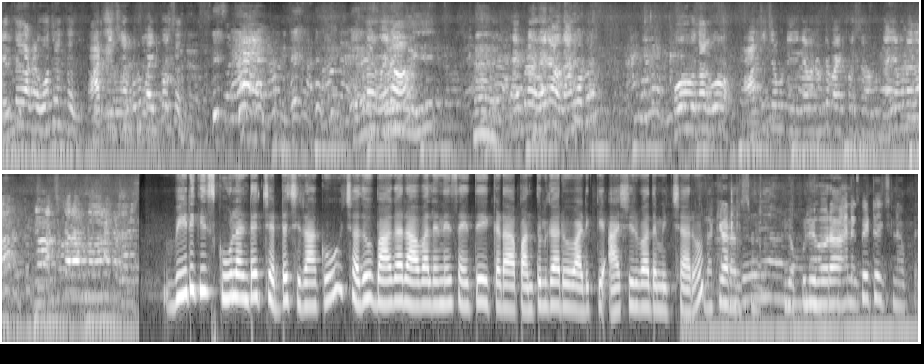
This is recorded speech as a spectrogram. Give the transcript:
వెళ్తుంది. అక్కడ పోతే వెళ్తుంది. ఇచ్చినప్పుడు బయటకు వస్తుంది. ఎప్పుడైనా పోయినావా? ఎప్పుడైనా పోయినావా గాంగాపురం ఓ సార్ ఓ ఆర్టి ఇచ్చినప్పుడు నీకు ఏమైనా ఉంటే బయటకు వస్తుంది అప్పుడు దయ్యం ఉన్నదా? నీ మనసు ఖరాబ్ ఉన్నదా అని అక్కడ తెలుస్తుంది వీడికి స్కూల్ అంటే చెడ్డ చిరాకు. చదువు బాగా రావాలనేసి అయితే ఇక్కడ పంతులు గారు వాడికి ఆశీర్వాదం ఇచ్చారు. లక్కీ ఆడలుస్తున్నాడు ఇక పులిహోర. ఆయనకు పెట్టి వచ్చినప్పుడు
